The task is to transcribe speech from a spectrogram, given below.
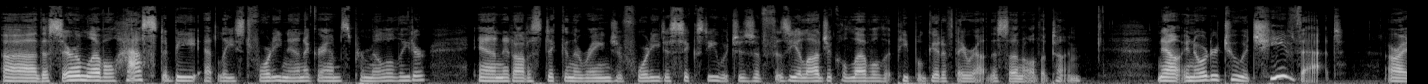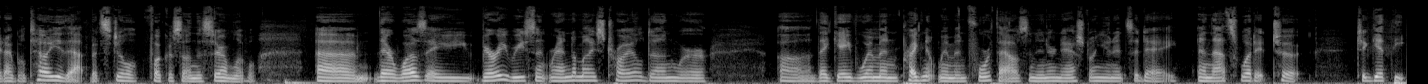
Uh, the serum level has to be at least 40 nanograms per milliliter, and it ought to stick in the range of 40 to 60, which is a physiological level that people get if they were out in the sun all the time. Now, in order to achieve that, all right, I will tell you that, but still focus on the serum level. Um, there was a very recent randomized trial done where uh, they gave women, pregnant women, 4,000 international units a day, and that's what it took to get the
